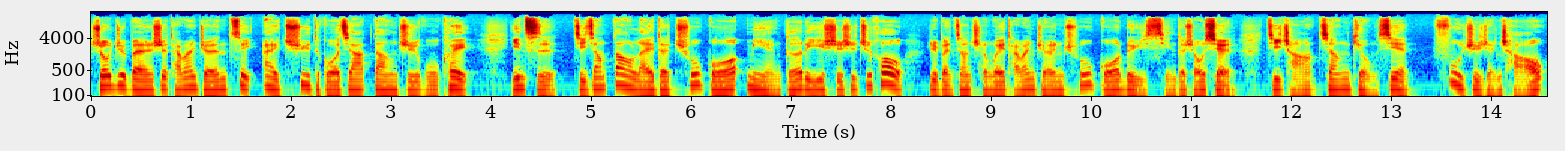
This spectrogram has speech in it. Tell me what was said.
说日本是台湾人最爱去的国家，当之无愧。因此，即将到来的出国免隔离实施之后，日本将成为台湾人出国旅行的首选，机场将涌现赴日人潮。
